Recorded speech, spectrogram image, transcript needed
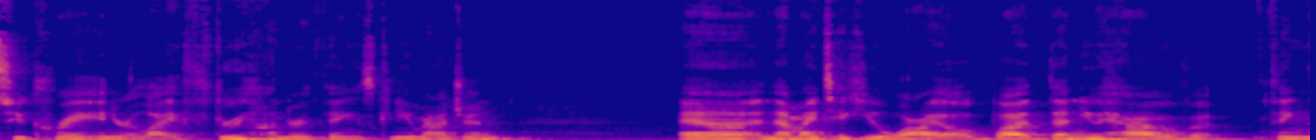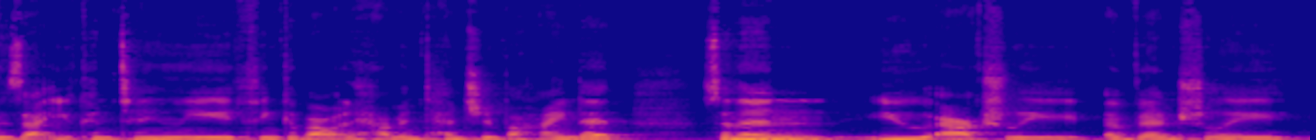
to create in your life. 300 things. Can you imagine? And, and that might take you a while but then you have things that you continually think about and have intention behind it so then you actually eventually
